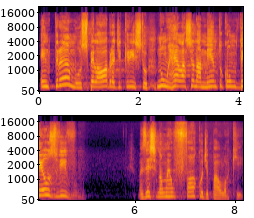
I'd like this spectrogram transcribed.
entramos pela obra de Cristo num relacionamento com Deus vivo. Mas esse não é o foco de Paulo aqui.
